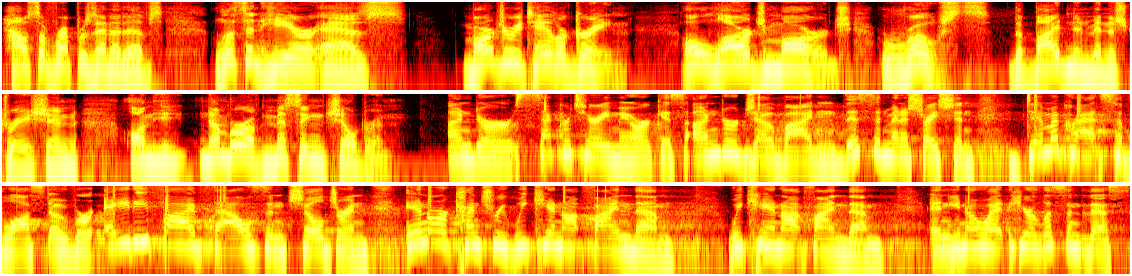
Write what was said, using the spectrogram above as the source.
House of Representatives. Listen here as Marjorie Taylor Greene, oh, large Marge, roasts the Biden administration on the number of missing children under Secretary Mayorkas, under Joe Biden, this administration, Democrats have lost over 85,000 children in our country. We cannot find them. We cannot find them. And you know what? Here, listen to this.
